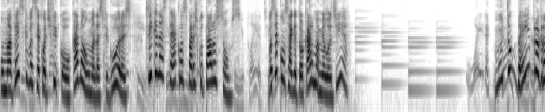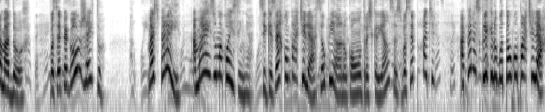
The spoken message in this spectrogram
Uma vez que você codificou cada uma das figuras, clique nas teclas para escutar os sons. Você consegue tocar uma melodia? Muito bem, programador! Você pegou o jeito! Mas espera aí, há mais uma coisinha. Se quiser compartilhar seu piano com outras crianças, você pode. Apenas clique no botão compartilhar.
